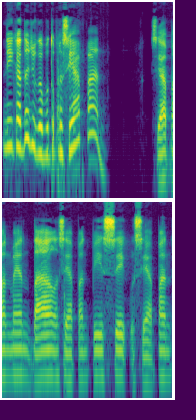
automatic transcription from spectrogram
Nikah tuh juga butuh persiapan. Persiapan mental, persiapan fisik, persiapan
